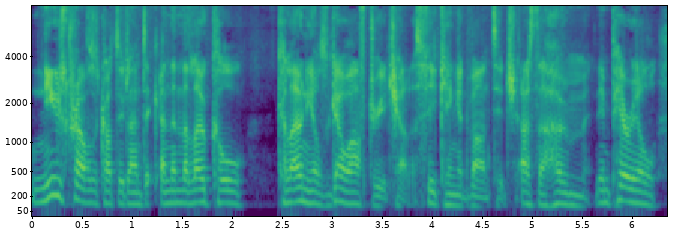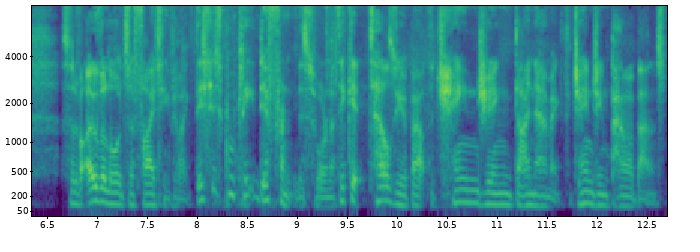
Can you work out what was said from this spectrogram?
news travels across the Atlantic, and then the local colonials go after each other, seeking advantage as the home, the imperial sort of overlords are fighting. Feel like this is completely different, this war. And I think it tells you about the changing dynamic, the changing power balance.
